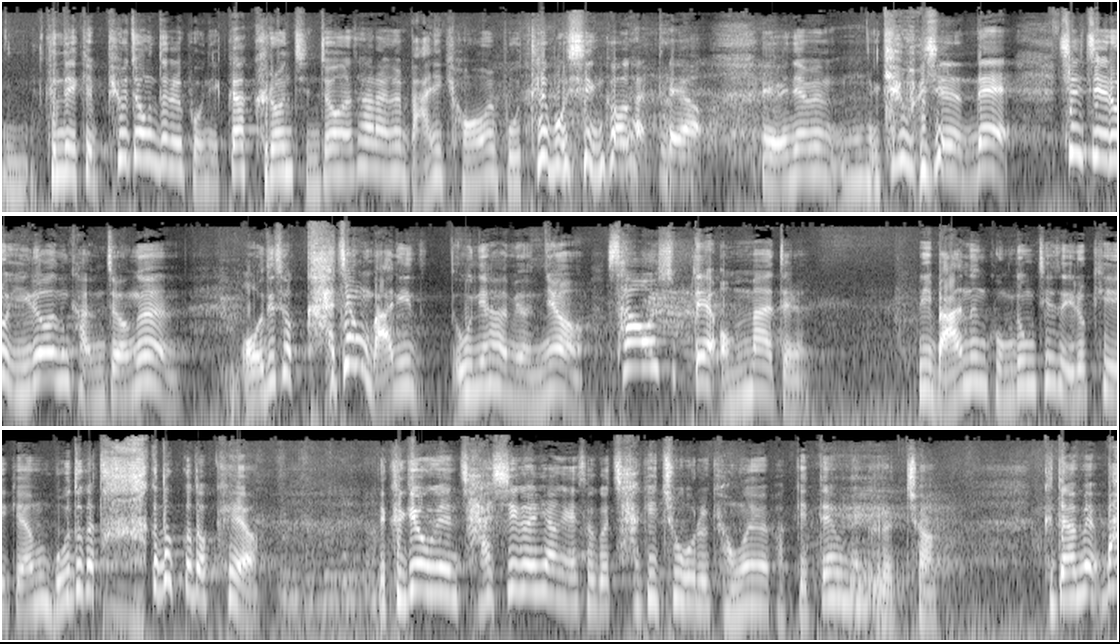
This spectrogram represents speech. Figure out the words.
음, 근데 이렇게 표정들을 보니까 그런 진정한 사랑을 많이 경험을 못 해보신 것 같아요. 네, 왜냐면 음, 이렇게 보시는데 실제로 이런 감정은 어디서 가장 많이 오냐 하면요. 4, 50대 엄마들, 이 많은 공동체에서 이렇게 얘기하면 모두가 다 끄덕끄덕해요. 그 경우에는 자식을 향해서 그 자기 초월을 경험해 봤기 때문에 그렇죠. 그 다음에 막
